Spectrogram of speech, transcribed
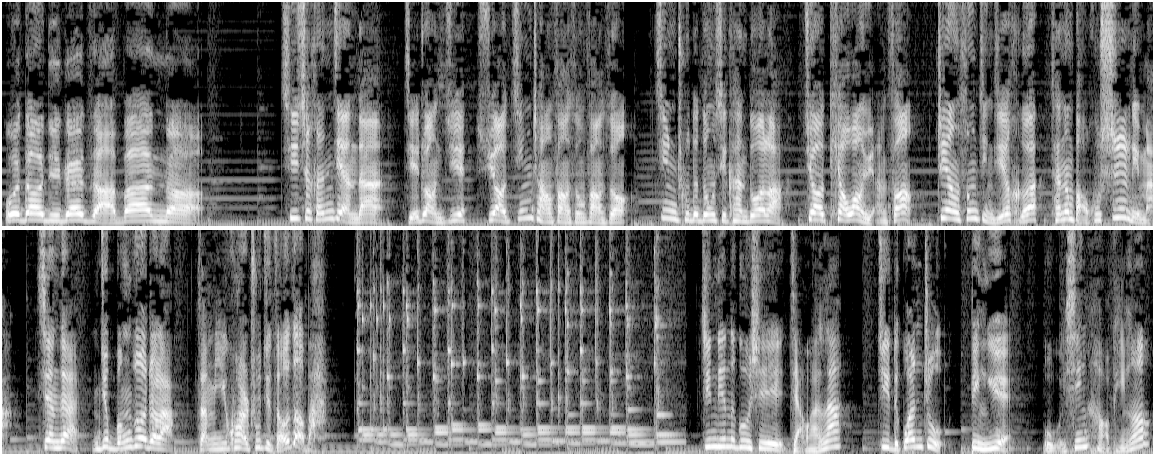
我到底该咋办呢？其实很简单，睫状肌需要经常放松放松，近处的东西看多了就要眺望远方，这样松紧结合才能保护视力嘛。现在你就甭坐着了，咱们一块儿出去走走吧。今天的故事讲完啦，记得关注、订阅、五星好评哦。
